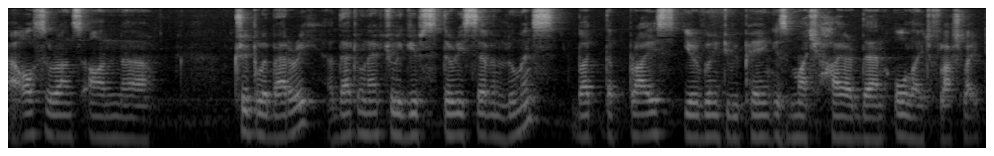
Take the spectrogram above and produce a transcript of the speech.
uh, also runs on uh, AAA battery that one actually gives 37 lumens but the price you're going to be paying is much higher than Olight flashlight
